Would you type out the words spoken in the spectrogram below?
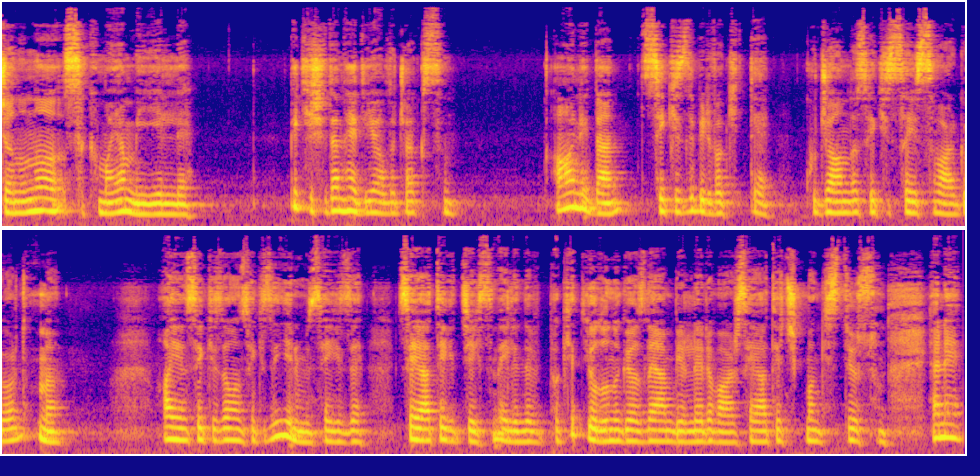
canını sıkmaya meyilli. Bir kişiden hediye alacaksın. Aniden sekizli bir vakitte kucağında 8 sayısı var gördün mü? Ayın 8'i 18'i 28'i seyahate gideceksin elinde bir paket yolunu gözleyen birileri var seyahate çıkmak istiyorsun yani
